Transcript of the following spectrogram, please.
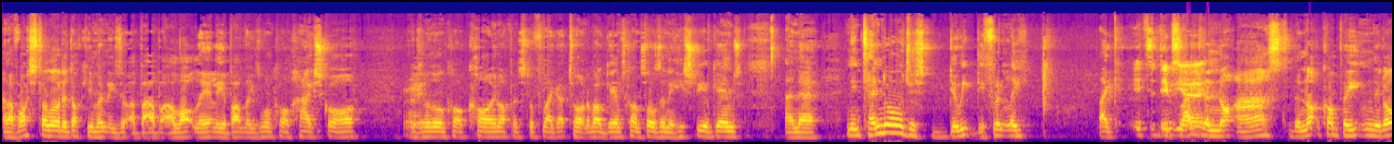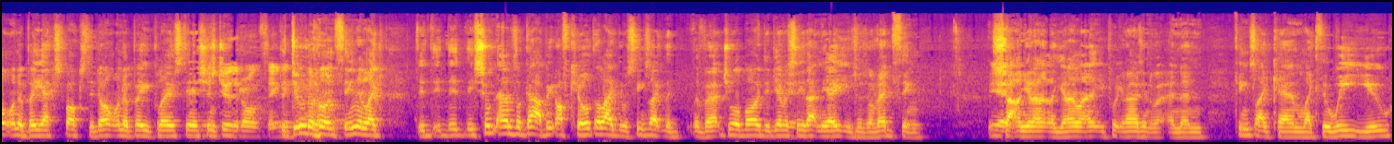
and I've watched a lot of documentaries about, about a lot lately about like there's one called High Score. There's another one called Coin Up and stuff like that, talking about games consoles and the history of games. And uh, Nintendo just do it differently. Like It's it's, a yeah. like they're not asked. They're not competing. They don't want to be Xbox. They don't want to be PlayStation. just do their own thing. They do their own thing, and like they, they, they sometimes they'll get a bit off kilter. Like there was things like the, the Virtual Boy. Did you ever see that in the eighties? Was a red thing. Yeah. Sat on your hand, like your hand, like, you put your eyes into it, and then things like um, like the Wii U.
